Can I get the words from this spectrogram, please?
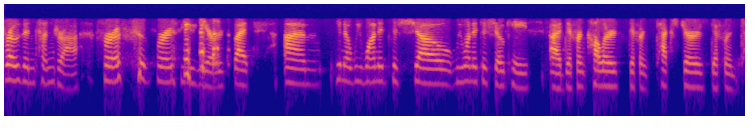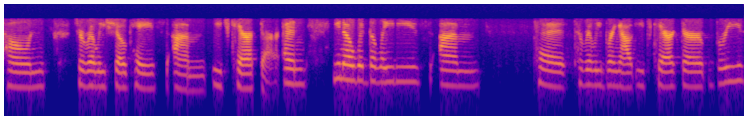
frozen tundra for a for a few years. But um you know we wanted to show we wanted to showcase uh different colors different textures different tones to really showcase um each character. And you know with the ladies um to to really bring out each character bree's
